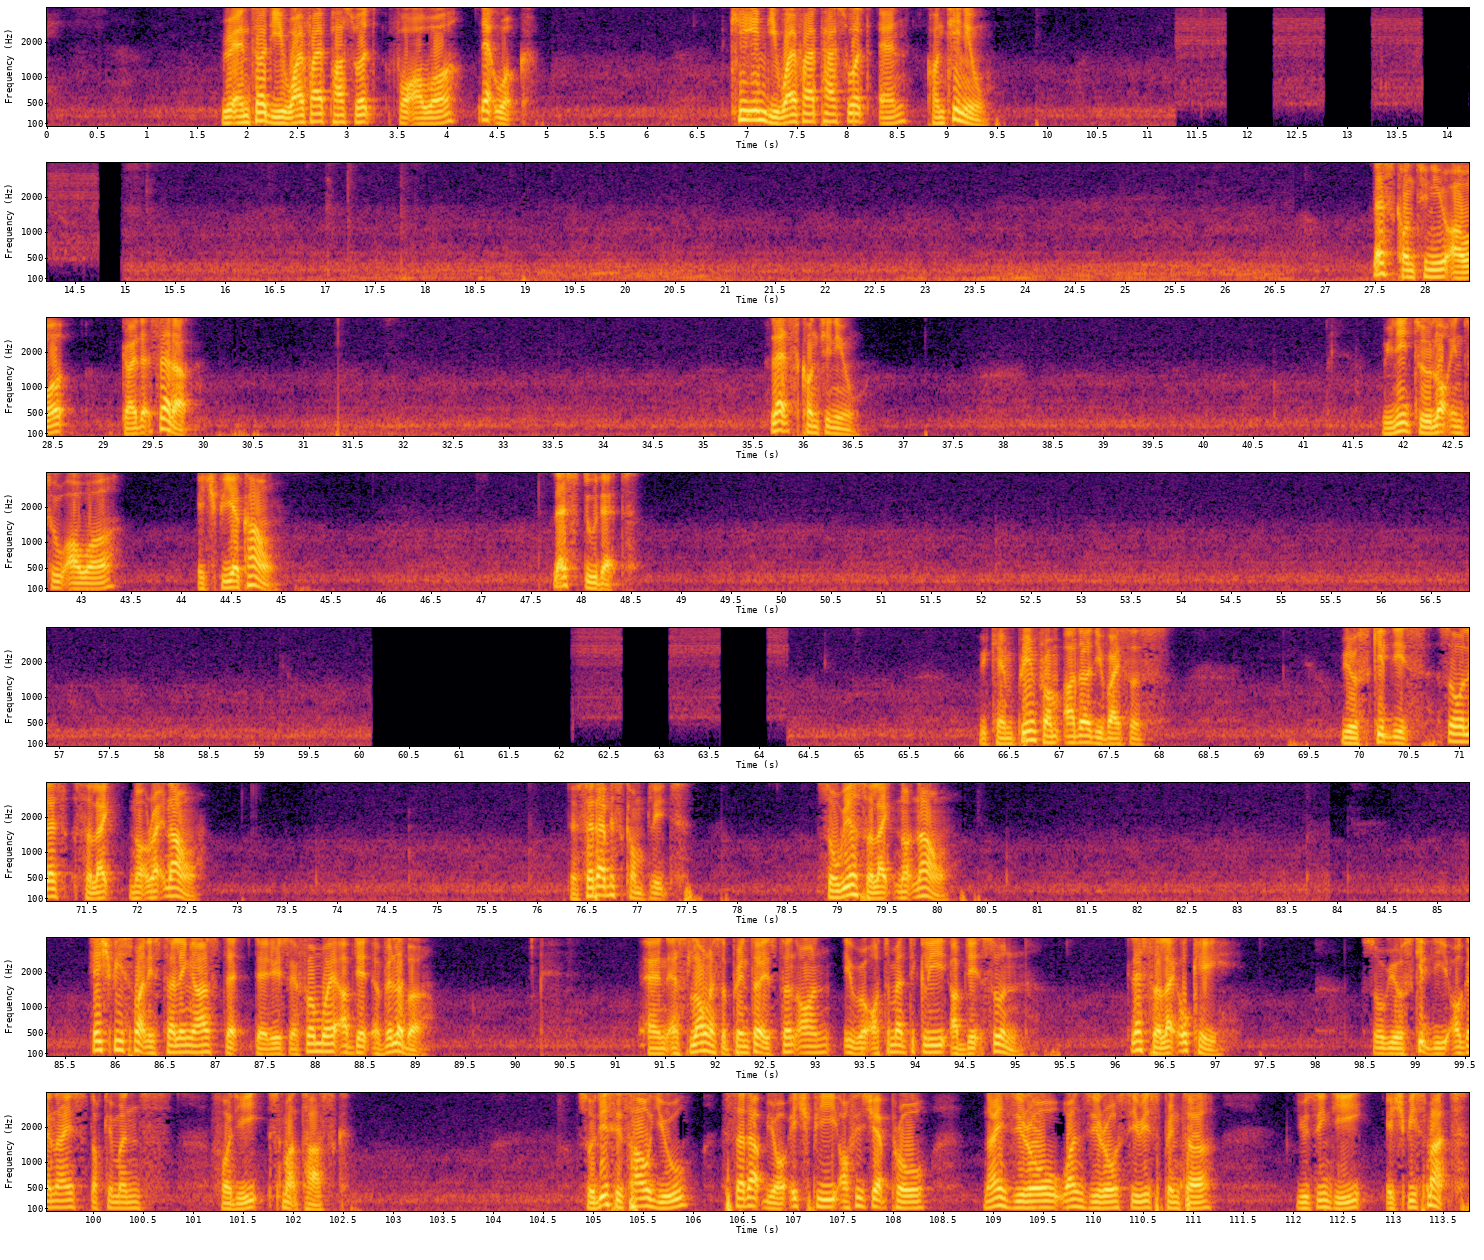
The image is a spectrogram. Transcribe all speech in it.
We'll enter the Wi-Fi password for our network. Key in the Wi-Fi password and continue. Let's continue our guided setup. Let's continue. We need to log into our HP account. Let's do that. We can print from other devices. We'll skip this, so let's select not right now. The setup is complete, so we'll select not now. HP Smart is telling us that there is a firmware update available. And as long as the printer is turned on, it will automatically update soon. Let's select OK. So we'll skip the Organize Documents for the Smart Task. So this is how you set up your HP OfficeJet Pro 9010 series printer using the HP Smart.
